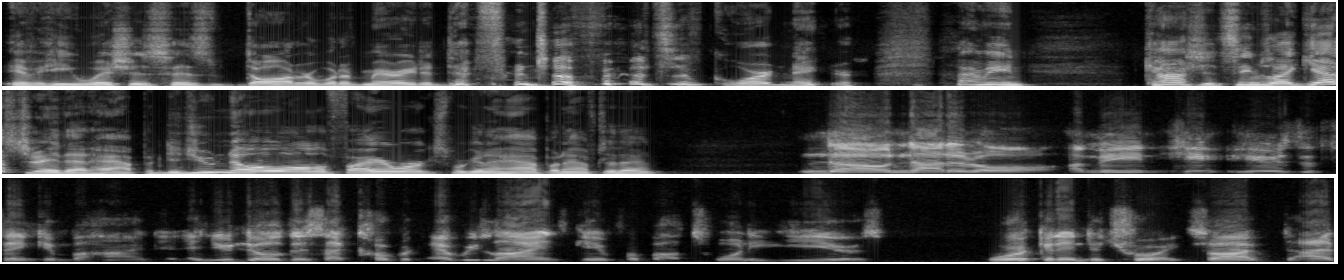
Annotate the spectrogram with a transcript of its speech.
if he wishes his daughter would have married a different defensive coordinator. I mean, gosh, it seems like yesterday that happened. Did you know all the fireworks were going to happen after that? No, not at all. I mean, here's the thinking behind it. And you know this, I covered every Lions game for about 20 years working in Detroit. So I, I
